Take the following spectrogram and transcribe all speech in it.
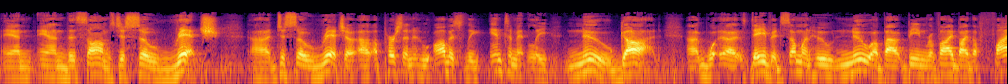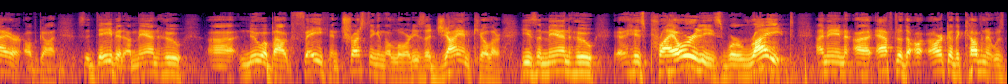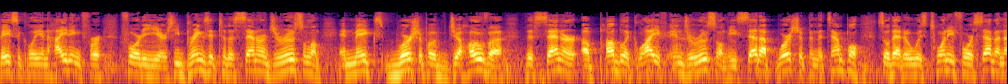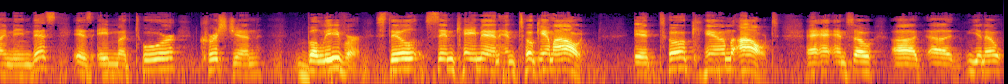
And, and the Psalms just so rich, uh, just so rich. A, a, person who obviously intimately knew God. Uh, uh, David, someone who knew about being revived by the fire of God. So David, a man who uh, knew about faith and trusting in the Lord. He's a giant killer. He's a man who uh, his priorities were right. I mean, uh, after the Ark of the Covenant was basically in hiding for 40 years, he brings it to the center of Jerusalem and makes worship of Jehovah the center of public life in Jerusalem. He set up worship in the temple so that it was 24 7. I mean, this is a mature Christian believer. Still, sin came in and took him out. It took him out. And, so, uh, uh, you know,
